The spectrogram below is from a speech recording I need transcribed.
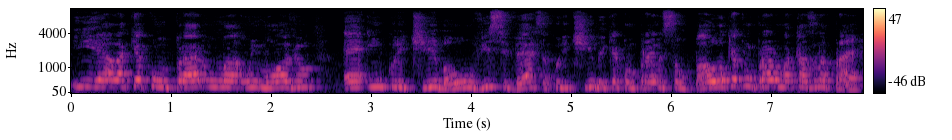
e ela quer comprar uma, um imóvel é, em Curitiba, ou vice-versa, Curitiba e quer comprar em São Paulo, ou quer comprar uma casa na praia.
